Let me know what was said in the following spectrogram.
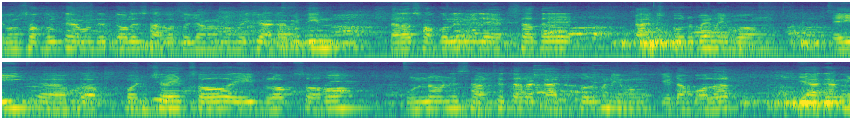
এবং সকলকে আমাদের দলে স্বাগত জানানো হয়েছে। আগামী দিন তারা সকলে মিলে একসাথে কাজ করবেন এবং এই পঞ্চায়েত সহ, এই ব্লক সহ উন্নয়নের স্বার্থে তারা কাজ করবেন এবং যেটা বলার যে আগামী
